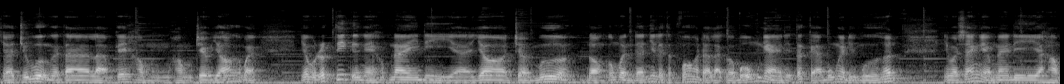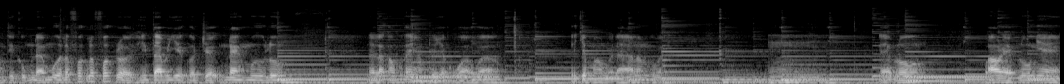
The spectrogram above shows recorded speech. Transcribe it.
cho chủ vườn người ta làm cái hồng hồng treo gió các bạn nhưng mà rất tiếc ở ngày hôm nay thì à, do trời mưa đoàn của mình đến với lại thành phố Đà Lạt rồi 4 ngày thì tất cả 4 ngày đều mưa hết. Nhưng mà sáng ngày hôm nay đi Hồng thì cũng đã mưa lất phất lất phất rồi. Hiện tại bây giờ có trời cũng đang mưa luôn. Nên là không có thấy hồng trời dọc vào vào. Để chùm hồng là đã lắm các bạn. Uhm, đẹp luôn. Bao đẹp luôn nha.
